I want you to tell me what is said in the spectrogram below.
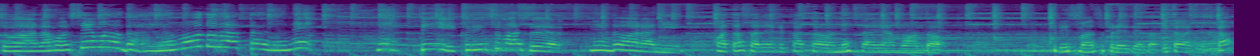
ドアラ欲しいものダイヤモンドだったんだね。ね、ぜひクリスマス、ね、ドアラに渡される方はね、ダイヤモンド。クリスマスプレゼントいかがですか？はい、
